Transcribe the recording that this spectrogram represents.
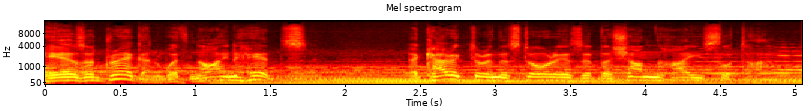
Here's a dragon with nine heads, a character in the stories of the Shanghai Sutta.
